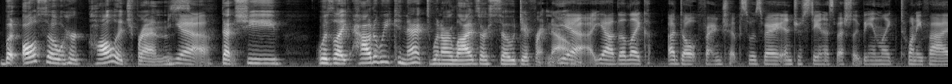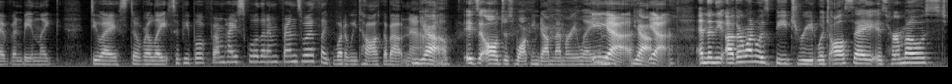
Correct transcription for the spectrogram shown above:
but also her college friends. yeah, That she was like, how do we connect when our lives are so different now? yeah, yeah. The like adult friendships was very interesting, especially being like 25 and being like do I still relate to people from high school that I'm friends with? Like, what do we talk about now? Yeah. It's all just walking down memory lane. Yeah. Yeah. Yeah. And then the other one was Beach Read, which I'll say is her most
